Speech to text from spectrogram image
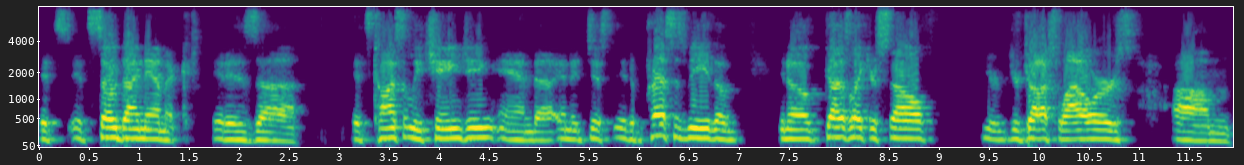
it's it's so dynamic. It is uh, it's constantly changing, and uh, and it just it impresses me. The you know guys like yourself, your your Josh Lowers. Um,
